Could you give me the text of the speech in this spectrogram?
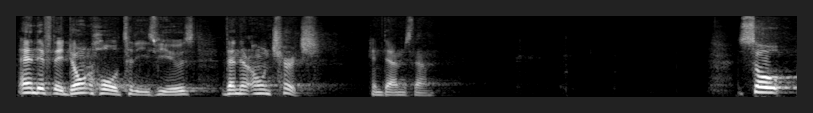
And if they don't hold to these views, then their own church condemns them. So,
